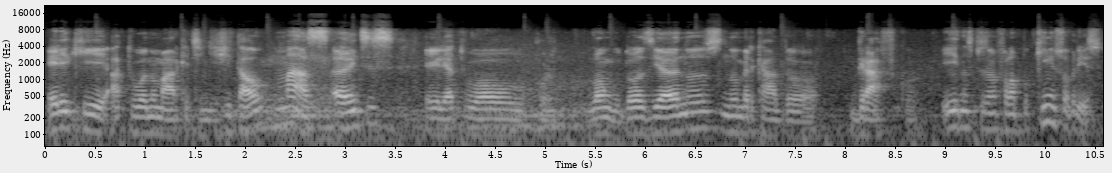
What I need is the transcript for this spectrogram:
ele que atua no marketing digital, mas antes ele atuou por longo 12 anos no mercado gráfico. E nós precisamos falar um pouquinho sobre isso.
